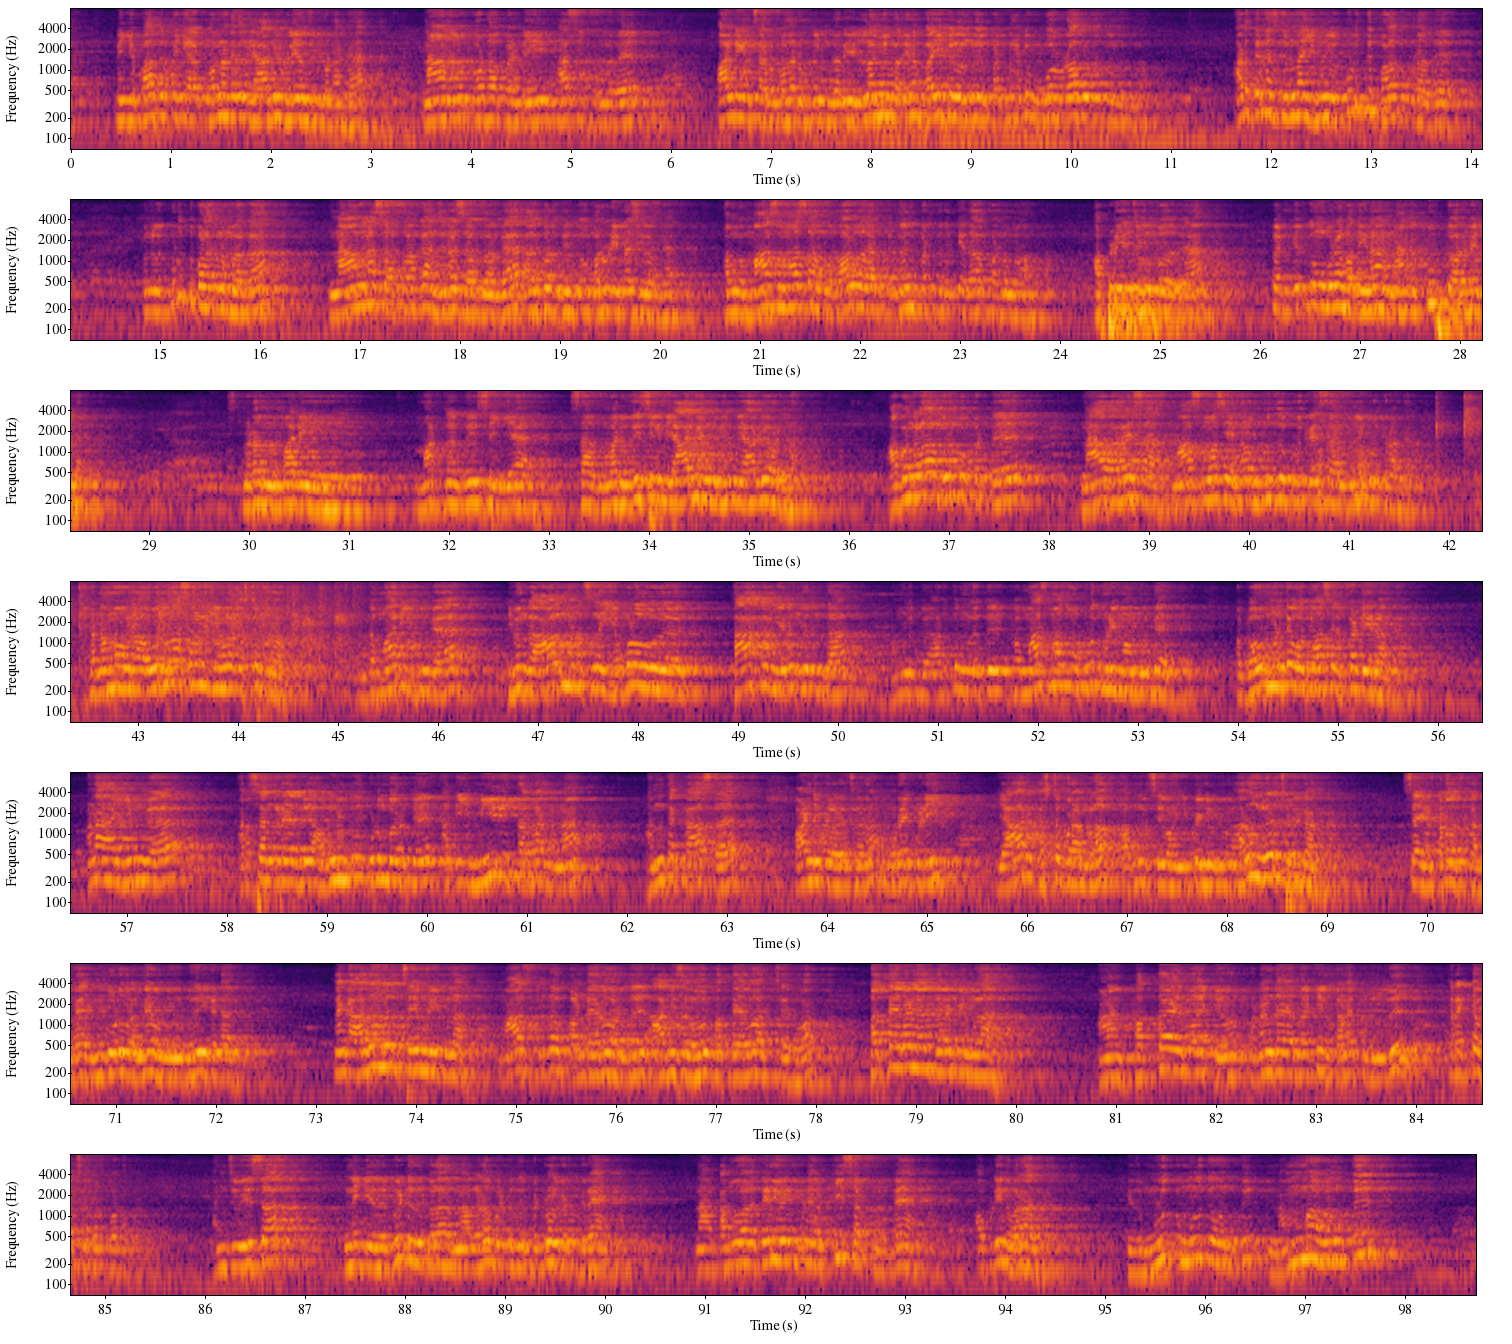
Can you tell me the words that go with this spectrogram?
நீங்கள் பார்த்துருப்பீங்க கொரோனா டயத்தில் யாருமே வெளியே வந்துருக்க மாட்டாங்க. நானும் கோட்டா பாண்டி ஆசிக் பிரதர் பாண்டியன் சார் முதல் நம்ம இருந்தார் எல்லாமே பார்த்தீங்கன்னா பைக்கில் வந்து பட்டு ஒவ்வொரு விழா கொடுத்து வந்துருந்தோம். அடுத்து என்ன செஞ்சோம்னா இவங்களுக்கு கொடுத்து பழக்கக்கூடாது. இவங்களுக்கு கொடுத்து பழக்கணுமாக்கா நாலு நாள் சாப்பிடுவாங்க அஞ்சு நாள் சாப்பிடுவாங்க அதுக்கப்புறம் மறுபடியும் என்ன செய்வாங்க? அவங்க மாதம் மாதம் அவங்க வாழ்வாதாரத்தை மேம்படுத்துறதுக்கு ஏதாவது பண்ணுவோம் அப்படின்னு சொல்லும்போது தான் இப்போ இங்கே இருக்கவங்க கூட பார்த்தீங்கன்னா நாங்கள் கூப்பிட்டு வரவே இல்லை. மேடம் இந்த மாதிரி மாற்றம் உதவி செய்ய சார் இந்த மாதிரி உதவி செய்யணும் யாருமே எங்களுக்கு யாருமே வரல. அவங்களா விருப்பப்பட்டு நான் வரேன் சார். மாதம் மாதம் என்னால் முடிஞ்சது கொடுக்குறேன் சார். சொல்லி கொடுக்குறாங்க. இப்போ நம்ம ஒரு ஒரு ரூபா செலவுக்கு எவ்வளோ கஷ்டப்படுறோம். இந்த மாதிரி இவங்க இவங்க ஆள் மனசில் எவ்வளவு தாக்கம் இருந்திருந்தா நம்மளுக்கு அடுத்தவங்களுக்கு இப்போ மாதம் மாதம் கொடுக்க முடியுமா அவங்களுக்கு இப்போ கவர்மெண்ட்டே ஒரு மாதம் நிப்பாட்டிடுறாங்க ஆனால் இவங்க அரசாங்கம் கிடையாது அவங்களுக்கும் குடும்பம் இருக்குது அதை மீறி தர்றாங்கன்னா அந்த காசை பாண்டிக்குள்ள வச்சுன்னா முறைப்படி யார் கஷ்டப்படுறாங்களோ அவங்க செய்வாங்க. இப்போ எங்களுக்கு அறுபது பேர் சொல்லியிருக்காங்க. சரி எங்கள் கடை வச்சுட்டாங்க எங்கள் கூட ஒரு அண்ணன் ஒரு உதவி கேட்டார். நாங்கள் அறுபது பேர் செய்ய முடியுங்களா? மாதம் தான் பன்னெண்டாயிரம் வருது. ஆஃபீஸ் செலவு பத்தாயிரம் ரூபா வச்சுருவோம். பத்தாயிரம் ரூபாய் தர முடியுங்களா? ஆனால் பத்தாயிரம் ரூபாய்க்கும் பன்னெண்டாயிரம் ரூபாய்க்கும் கணக்கு வந்து கரெக்டாக வச்சுருக்கோம் போட்டப்போ அஞ்சு வயசா இன்னைக்கு இந்த வீட்டுக்கு நாலு தடவை போயிட்டு வந்து பெட்ரோல் எடுத்துக்கிறேன் நான் கம்பவால தேனி வரைக்கும் போய் ஒரு டீ சாப்பிட்டுருக்கேன் அப்படின்னு வராது. இது முழுக்க முழுக்க வந்து நம்ம வந்து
